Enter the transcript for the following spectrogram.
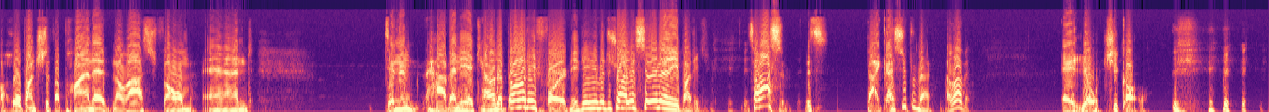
a whole bunch of the planet in the last film, and didn't have any accountability for it. He didn't even try to save anybody. It's awesome. It's bad guy Superman. I love it. Hey, yo, Chico.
